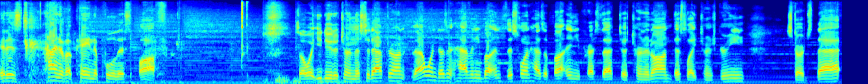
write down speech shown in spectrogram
It is kind of a pain to pull this off. So what you do to turn this adapter on, that one doesn't have any buttons. This one has a button, you press that to turn it on. This light turns green, starts that.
